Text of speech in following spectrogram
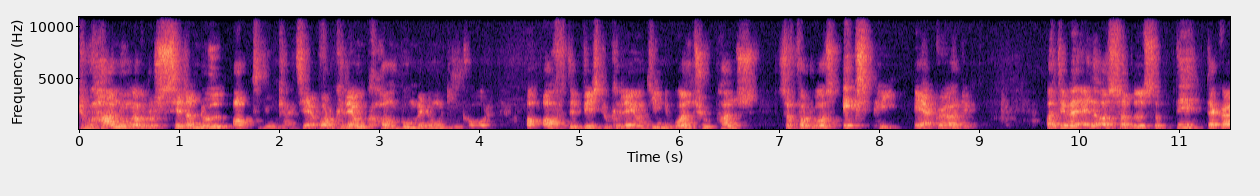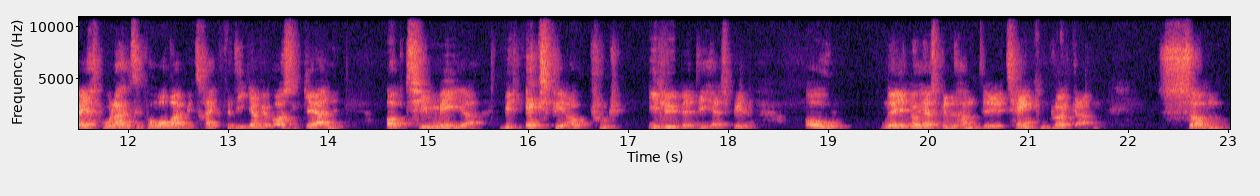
Du har nogle gange, hvor du sætter noget op til din karakter, hvor du kan lave en combo med nogle af dine kort. Og ofte, hvis du kan lave din one-two punch, så får du også XP af at gøre det. Og det vil alle også sådan noget som det, der gør, at jeg bruger lang tid på at overveje mit træk, fordi jeg vil også gerne optimere mit XP-output i løbet af det her spil. Og når jeg, nu har jeg spillet ham, uh, tanken Bloodgarden, som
